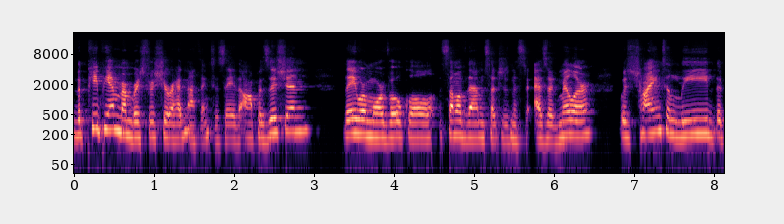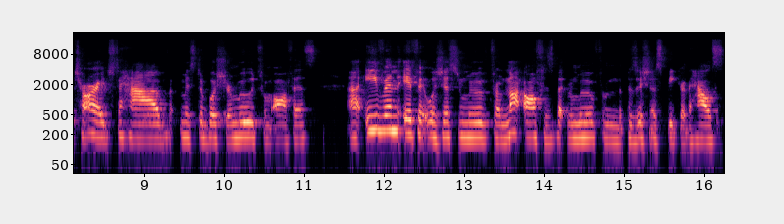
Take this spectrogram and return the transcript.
the PPM members for sure had nothing to say. The opposition, they were more vocal. Some of them, such as Mr. Ezzard Miller, was trying to lead the charge to have Mr. Bush removed from office, uh, even if it was just removed from not office, but removed from the position of Speaker of the House.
